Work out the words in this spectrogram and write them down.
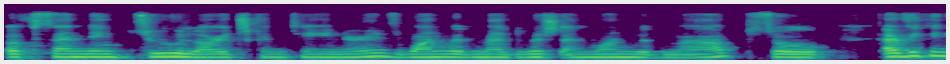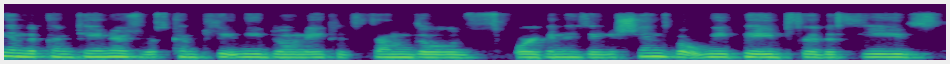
of sending two large containers, one with MedWish and one with MAP. So everything in the containers was completely donated from those organizations, but we paid for the fees,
